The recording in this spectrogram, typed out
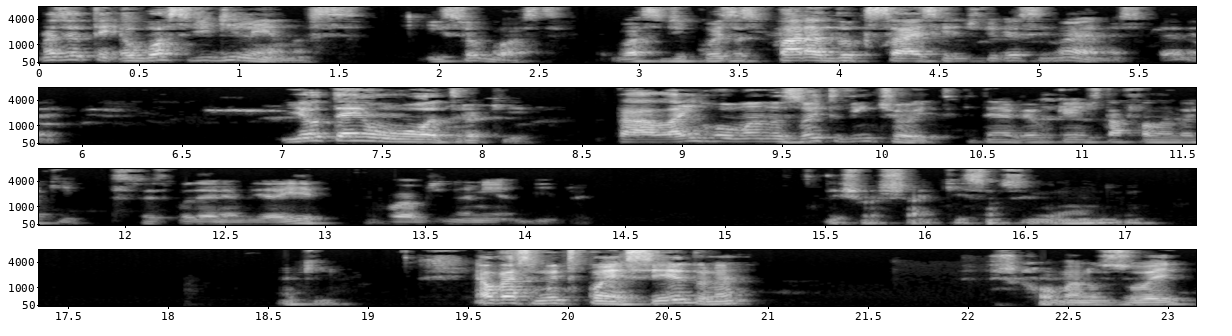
Mas eu, tenho, eu gosto de dilemas. Isso eu gosto. Gosta de coisas paradoxais que a gente fica assim, ué, mas peraí. E eu tenho um outro aqui. Tá lá em Romanos 8, 28, que tem a ver com o que a gente está falando aqui. Se vocês puderem abrir aí, eu vou abrir na minha Bíblia. Deixa eu achar aqui, só um segundo. Aqui. É um verso muito conhecido, né? Romanos 8,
